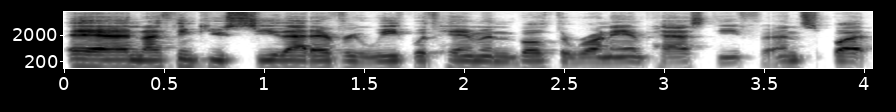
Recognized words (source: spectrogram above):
And I think you see that every week with him in both the run and pass defense. But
